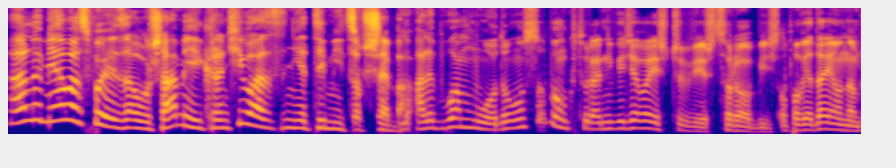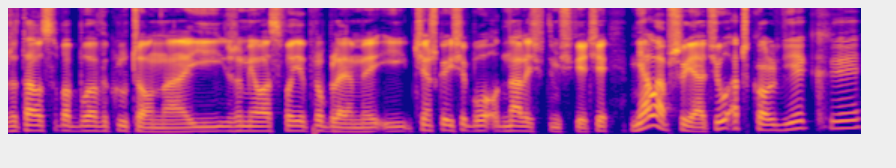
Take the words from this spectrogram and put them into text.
Ale miała swoje za uszami i kręciła z nie tymi, co trzeba. No, ale była młodą osobą, która nie wiedziała jeszcze, wiesz, co robić. Opowiadają nam, że ta osoba była wykluczona i że miała swoje problemy i ciężko jej się było odnaleźć w tym świecie. Miała przyjaciół, aczkolwiek y,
